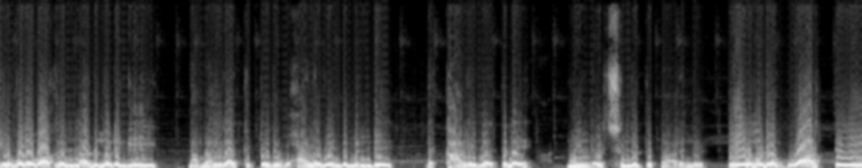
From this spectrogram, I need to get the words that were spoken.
எவ்வளவாக நடுநடுங்கி நாம் வைராக்கியத்தோடு வாழ வேண்டும் என்று இந்த காலை நேரத்திலே நீங்கள் சிந்தித்து பாருங்கள். தேவனுடைய வார்த்தையை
